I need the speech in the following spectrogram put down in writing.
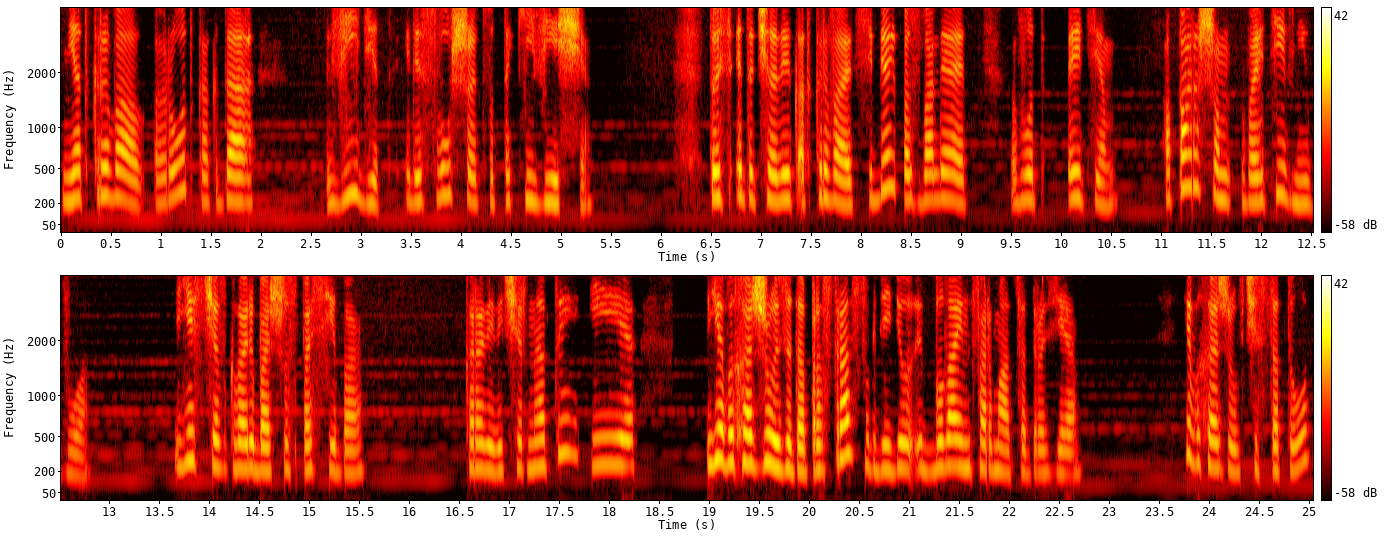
не открывал рот, когда видит или слушает вот такие вещи. То есть этот человек открывает себя и позволяет вот этим опарышам войти в него. Я сейчас говорю большое спасибо королеве черноты, и я выхожу из этого пространства, где была информация, друзья. Я выхожу в чистоту,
